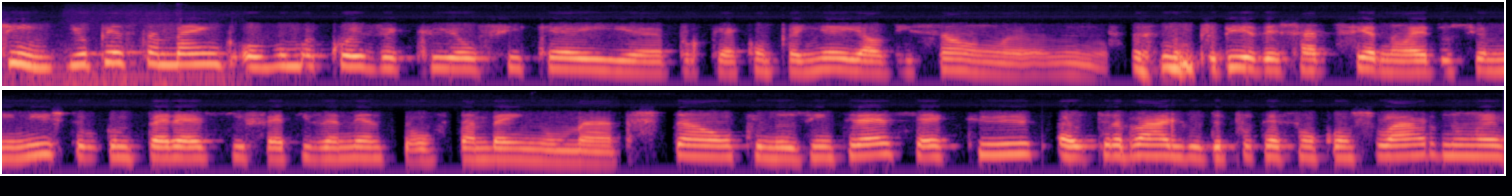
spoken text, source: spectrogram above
Sim, eu penso também que houve uma coisa que eu fiquei, eh, porque acompanhei a audição, eh, não podia deixar de ser, não é, do seu ministro, que me parece efetivamente houve também uma questão que nos interessa, é que o trabalho de proteção consular não é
